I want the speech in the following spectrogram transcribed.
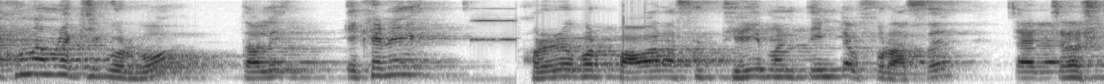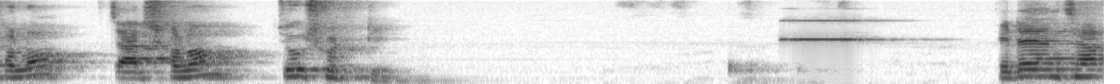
এখন আমরা কি করব? তাহলে এখানে ফোরের ওপর পাওয়ার আছে থ্রি মানে তিনটা ফোর আছে। চার চার, ষোলো চার, ষোলো, চৌষট্টি। এটাই অ্যান্সার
